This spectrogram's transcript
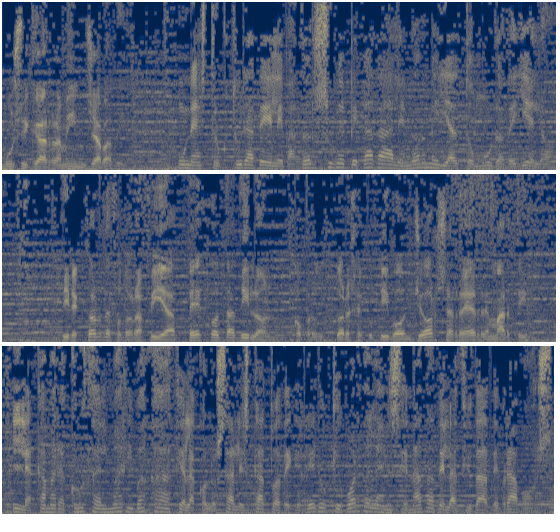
Música Ramin Javadi. Una estructura de elevador sube pegada al enorme y alto muro de hielo. Director de fotografía P.J. Dillon. Coproductor ejecutivo George R.R. Martin. La cámara cruza el mar y baja hacia la colosal estatua de guerrero que guarda la ensenada de la ciudad de Bravos.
